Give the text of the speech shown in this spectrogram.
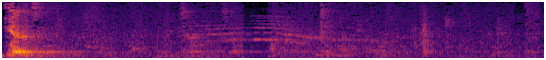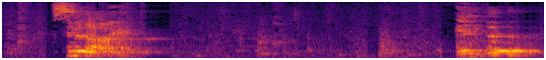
guilty. Similarly, in the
